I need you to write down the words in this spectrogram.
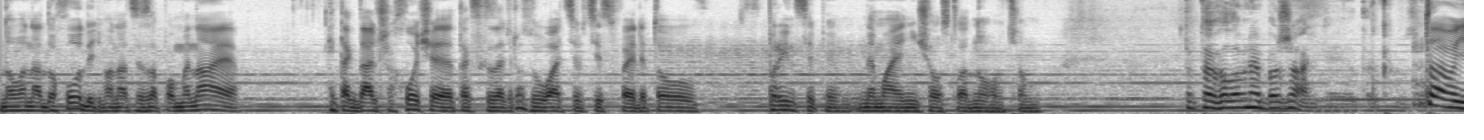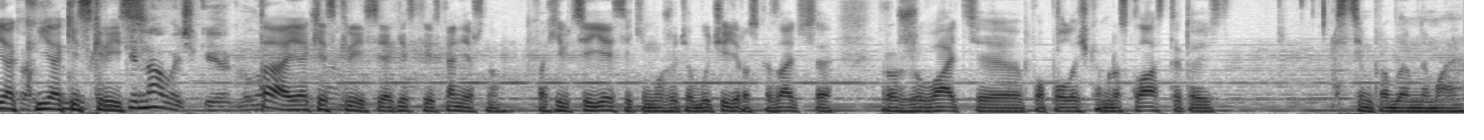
Але вона доходить, вона це запоминає і так далі хоче, так сказати, розвиватися в цій сфері, то в принципі немає нічого складного в цьому. Тобто головне бажання. Та як, як і скрізь. Такі навички, як головне. Так, як і скрізь, як і скрізь, звісно. Фахівці є, які можуть обучити, розказати все, розжувати, е, по полочкам розкласти. Тобто з цим проблем немає.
